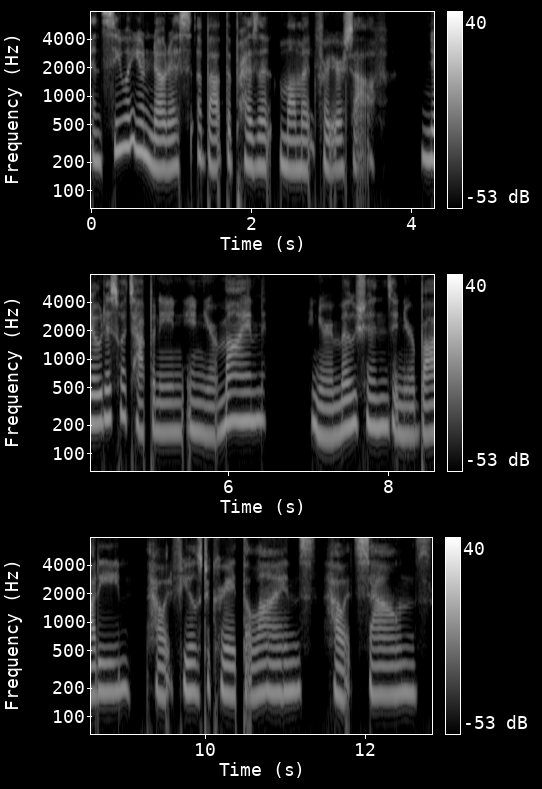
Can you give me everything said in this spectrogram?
and see what you notice about the present moment for yourself. Notice what's happening in your mind, in your emotions, in your body, how it feels to create the lines, how it sounds.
